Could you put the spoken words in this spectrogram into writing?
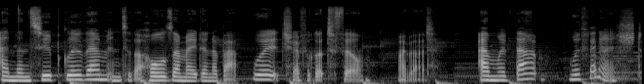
And then super glue them into the holes I made in a back, which I forgot to film, my bad. And with that, we're finished.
